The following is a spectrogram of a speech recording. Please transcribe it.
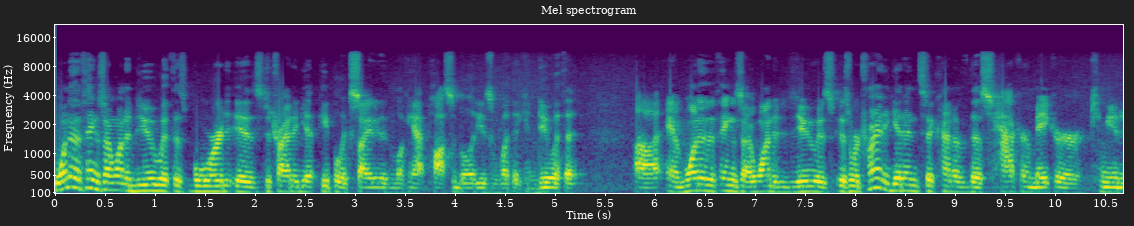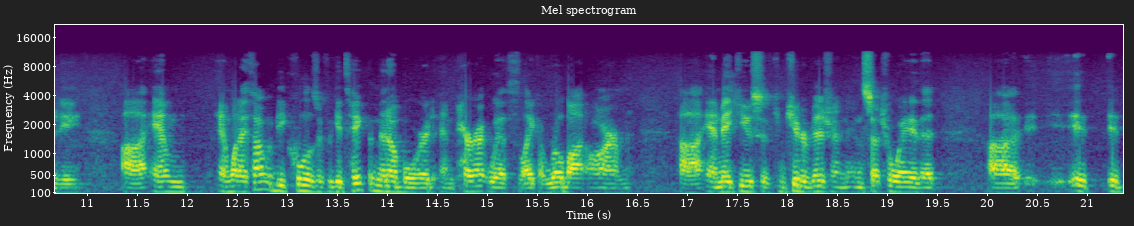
one of the things I want to do with this board is to try to get people excited and looking at possibilities of what they can do with it. Uh, and one of the things I wanted to do is, is we're trying to get into kind of this hacker-maker community. Uh, and, and what I thought would be cool is if we could take the Minnow board and pair it with like a robot arm uh, and make use of computer vision in such a way that uh, it, it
